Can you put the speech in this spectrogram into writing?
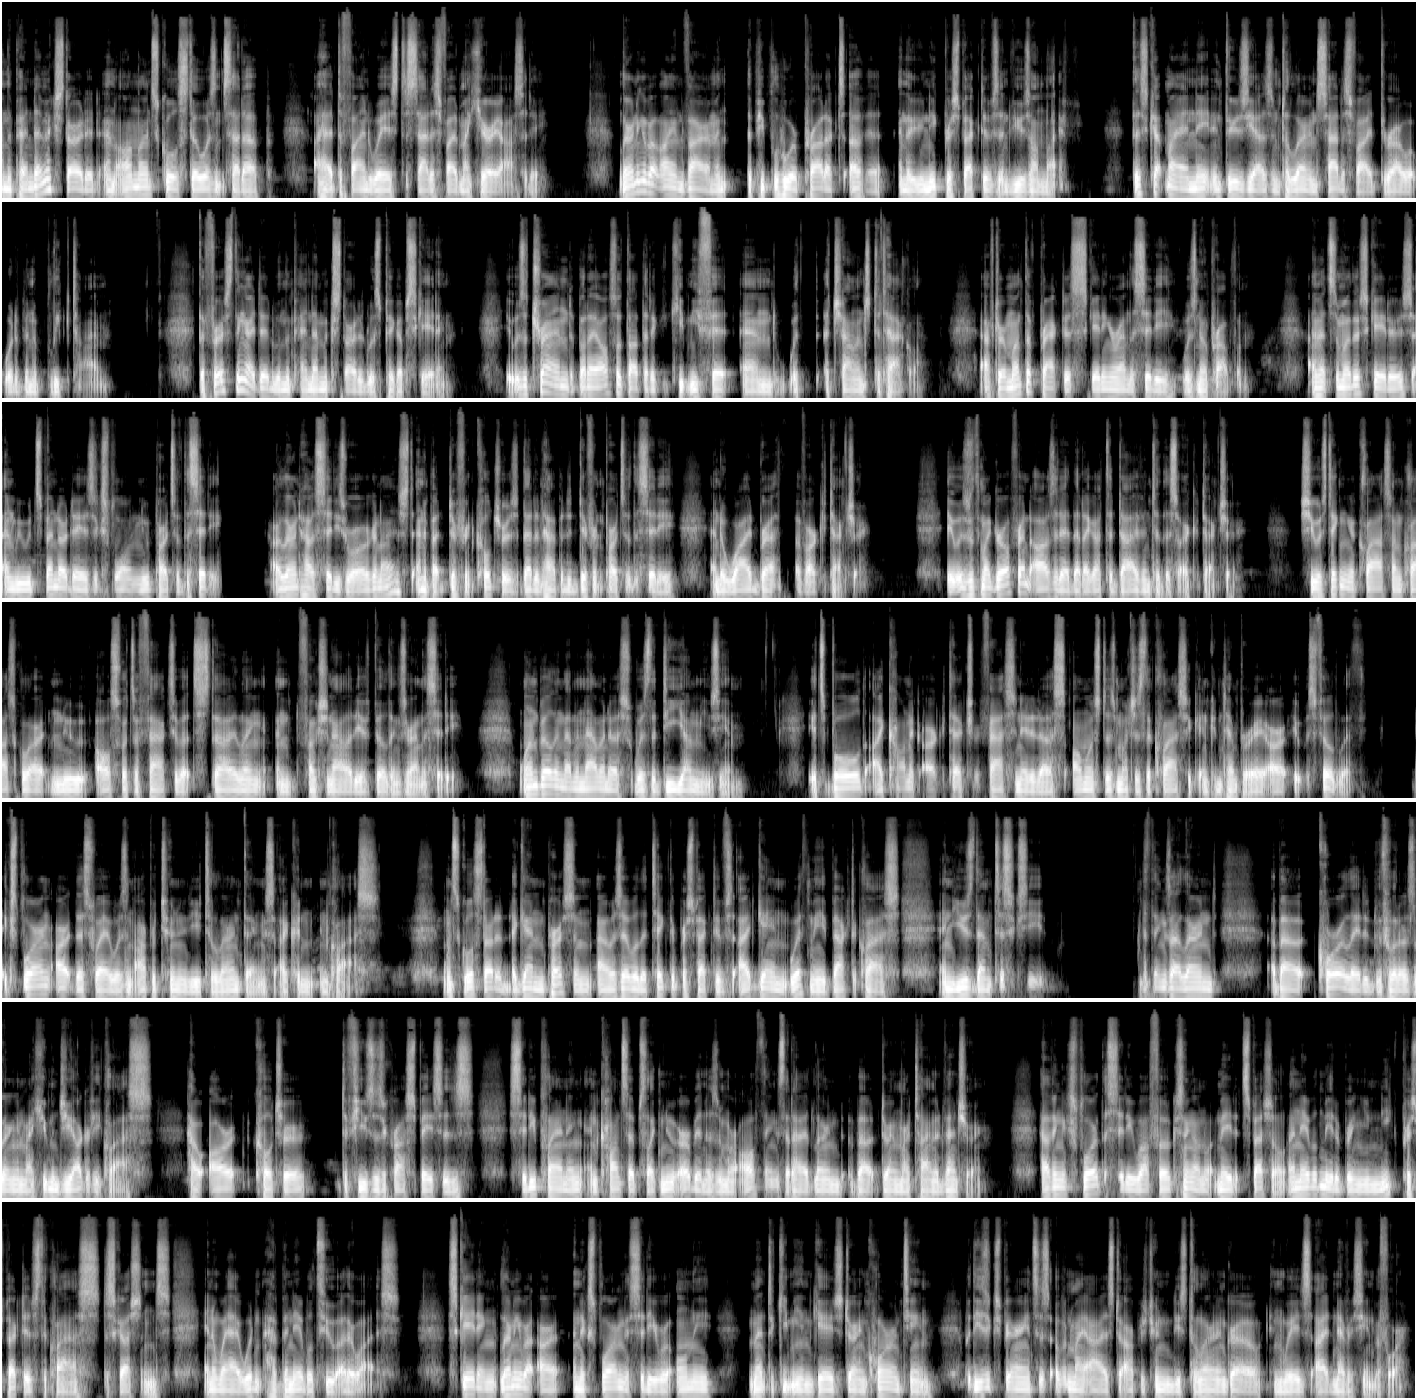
When the pandemic started and online school still wasn't set up, I had to find ways to satisfy my curiosity. Learning about my environment, the people who were products of it, and their unique perspectives and views on life. This kept my innate enthusiasm to learn satisfied throughout what would have been a bleak time. The first thing I did when the pandemic started was pick up skating. It was a trend, but I also thought that it could keep me fit and with a challenge to tackle. After a month of practice, skating around the city was no problem. I met some other skaters, and we would spend our days exploring new parts of the city. I learned how cities were organized and about different cultures that inhabited different parts of the city and a wide breadth of architecture. It was with my girlfriend Azadeh that I got to dive into this architecture. She was taking a class on classical art and knew all sorts of facts about styling and functionality of buildings around the city. One building that enamored us was the De Young Museum. Its bold, iconic architecture fascinated us almost as much as the classic and contemporary art it was filled with. Exploring art this way was an opportunity to learn things I couldn't in class. When school started again in person, I was able to take the perspectives I'd gained with me back to class and use them to succeed. The things I learned about correlated with what I was learning in my human geography class how art, culture diffuses across spaces, city planning, and concepts like new urbanism were all things that I had learned about during my time adventuring. Having explored the city while focusing on what made it special enabled me to bring unique perspectives to class discussions in a way I wouldn't have been able to otherwise. Skating, learning about art, and exploring the city were only meant to keep me engaged during quarantine, but these experiences opened my eyes to opportunities to learn and grow in ways I had never seen before.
